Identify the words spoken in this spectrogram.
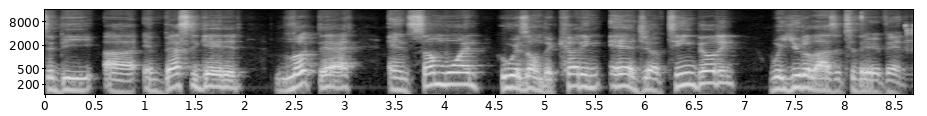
to be uh, investigated, looked at, and someone who is on the cutting edge of team building will utilize it to their advantage.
